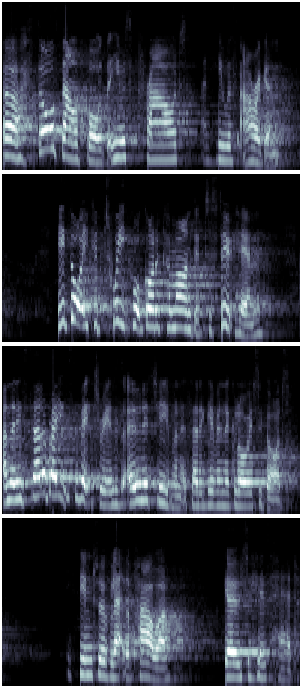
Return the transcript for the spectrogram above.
Oh, Saul's downfall is that he was proud and he was arrogant. He thought he could tweak what God had commanded to suit him, and then he celebrates the victory as his own achievement instead of giving the glory to God. He seemed to have let the power go to his head.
